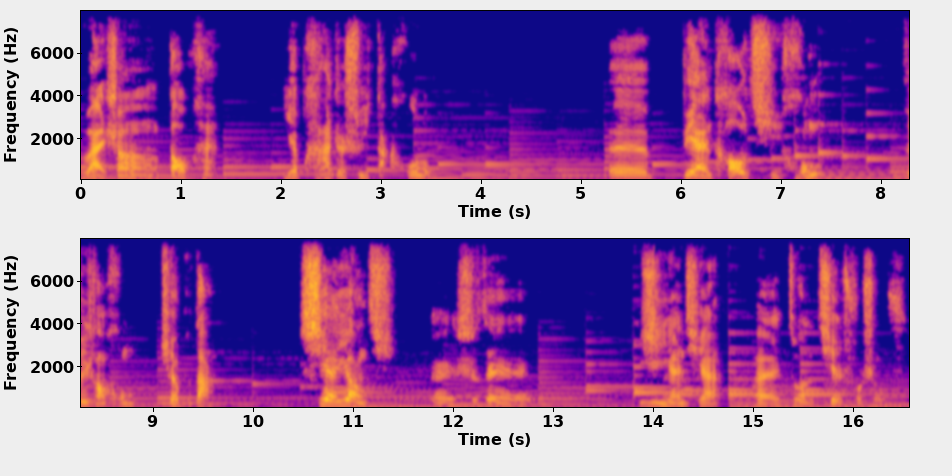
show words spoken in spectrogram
晚上盗汗，也趴着睡打呼噜，呃，扁桃体红，非常红却不大，腺样体，呃，是在一年前，哎，做了切除手术，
